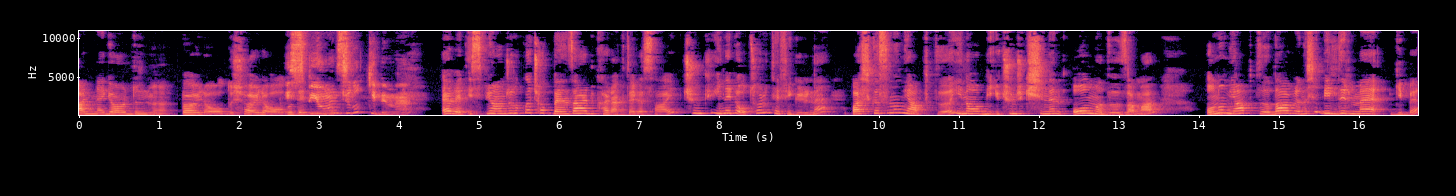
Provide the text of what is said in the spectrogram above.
Anne gördün mü? Böyle oldu, şöyle oldu İspiyonculuk gibi mi? Evet, ispiyonculukla çok benzer bir karaktere sahip. Çünkü yine bir otorite figürüne başkasının yaptığı, yine o bir üçüncü kişinin olmadığı zaman onun yaptığı davranışı bildirme gibi.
